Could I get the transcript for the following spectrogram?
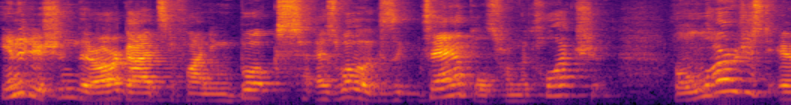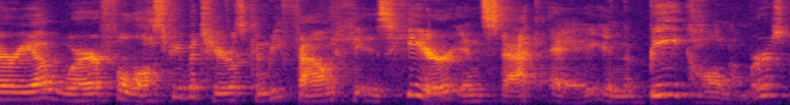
In addition, there are guides to finding books as well as examples from the collection. The largest area where philosophy materials can be found is here in Stack A in the B call numbers.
